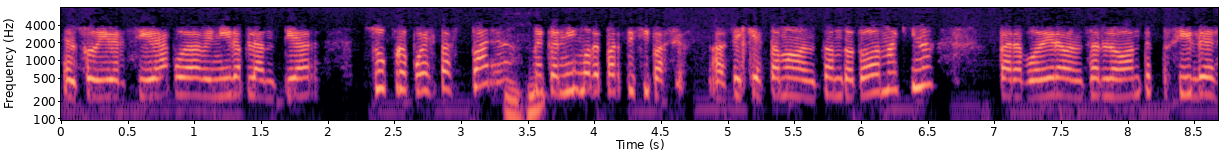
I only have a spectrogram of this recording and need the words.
en su diversidad pueda venir a plantear sus propuestas para Ujú. mecanismos de participación. Así que estamos avanzando a toda máquina para poder avanzar lo antes posible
